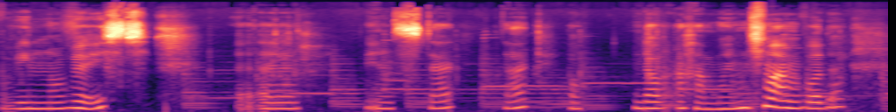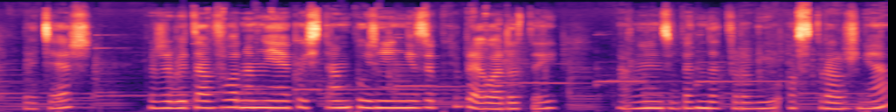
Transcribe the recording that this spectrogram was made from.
Powinno wyjść. E, więc tak, tak, o, Dobra, aha, mam wodę przecież. Żeby ta woda mnie jakoś tam później nie zepchnęła do tej. A więc będę to robił ostrożnie.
